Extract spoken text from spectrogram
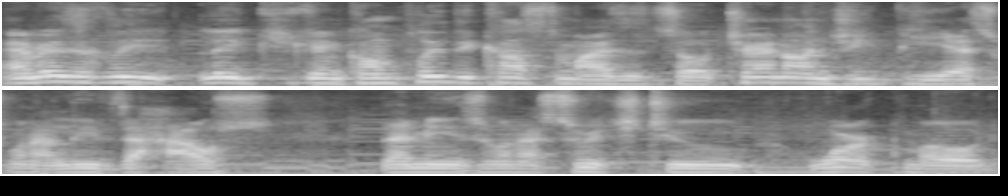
And basically, like you can completely customize it. So turn on GPS when I leave the house. That means when I switch to work mode,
